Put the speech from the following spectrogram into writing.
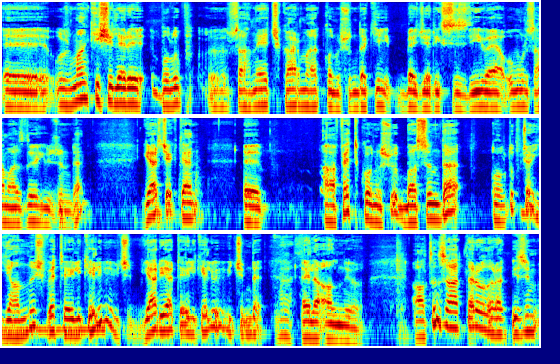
e, uzman kişileri bulup e, sahneye çıkarma konusundaki beceriksizliği veya umursamazlığı yüzünden gerçekten e, afet konusu basında oldukça yanlış ve tehlikeli bir biçim, yer yer tehlikeli bir biçimde evet. ele alınıyor. Altın Saatler olarak bizim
